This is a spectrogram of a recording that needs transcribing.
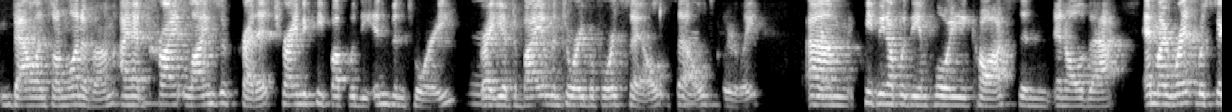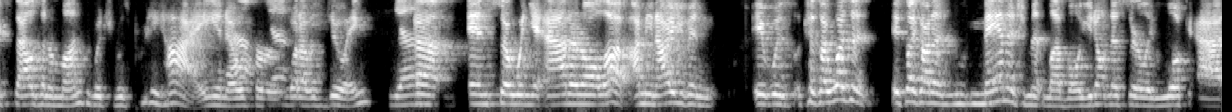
balance on one of them. I had cri- lines of credit, trying to keep up with the inventory. Mm. Right, you have to buy inventory before it sell, sells. Mm. Clearly, um, yeah. keeping up with the employee costs and and all of that. And my rent was six thousand a month, which was pretty high, you know, wow, for yeah. what I was doing. Yeah. Uh, and so when you add it all up, I mean, I even it was because I wasn't it's like on a management level you don't necessarily look at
